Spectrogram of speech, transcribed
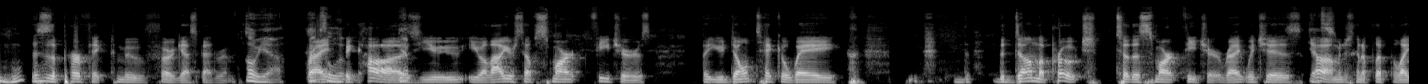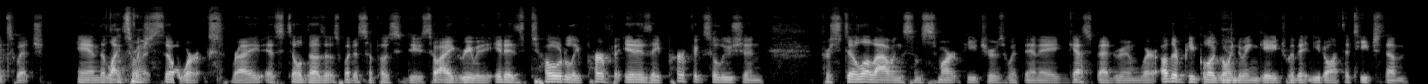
Mhm. This is a perfect move for a guest bedroom oh yeah, right absolutely. because you you allow yourself smart features but you don't take away the, the dumb approach to the smart feature right which is Yes. oh i'm just going to flip the light switch and the light That's switch right. still works right it still does it's what it's supposed to do so i agree with you it is totally perfect it is a perfect solution for still allowing some smart features within a guest bedroom where other people are going to engage with it and you don't have to teach them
